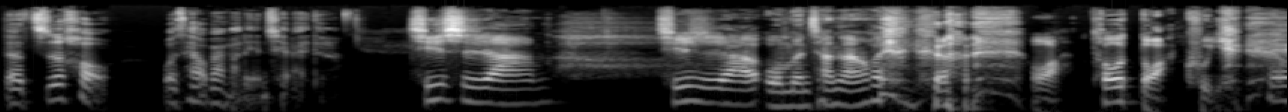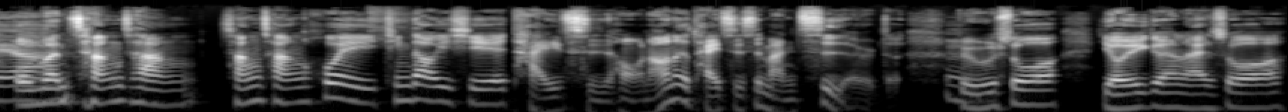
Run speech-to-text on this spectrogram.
的之后，我才有办法连起来的。其实啊。其实啊，我们常常会 哇偷大亏，啊、我们常常常常会听到一些台词吼，然后那个台词是蛮刺耳的，嗯、比如说有一个人来说，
